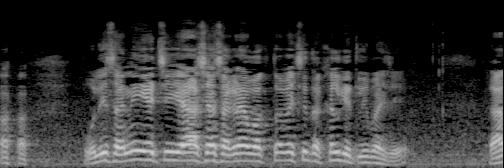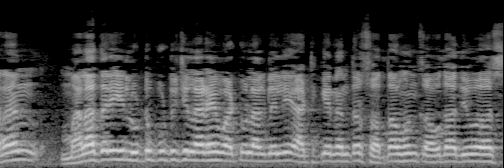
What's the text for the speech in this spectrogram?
पोलिसांनी याची या अशा सगळ्या वक्तव्याची दखल घेतली पाहिजे. कारण मला तरी ही लुटूपुटूची लढाई वाटू लागलेली. अटकेनंतर स्वतःहून चौदा दिवस.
